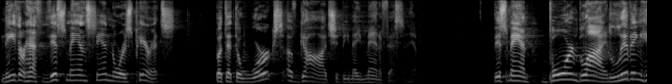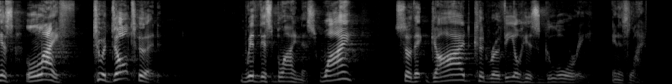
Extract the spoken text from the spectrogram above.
Neither hath this man sinned nor his parents, but that the works of God should be made manifest in him. This man, born blind, living his life to adulthood with this blindness. Why? So that God could reveal his glory in his life.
